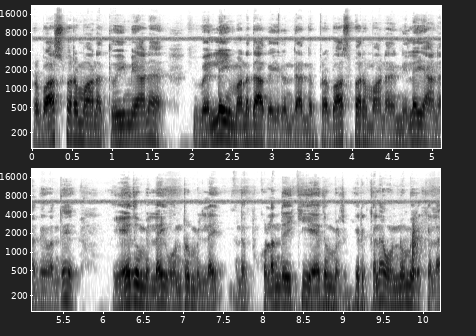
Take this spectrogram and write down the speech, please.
பிரபாஸ்வரமான தூய்மையான வெள்ளை மனதாக இருந்த அந்த பிரபாஸ்வரமான நிலையானது வந்து ஏதுமில்லை ஒன்றுமில்லை. ஒன்றும் இல்லை அந்த குழந்தைக்கு ஏதும் இருக்கலை ஒன்றும் இருக்கலை.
